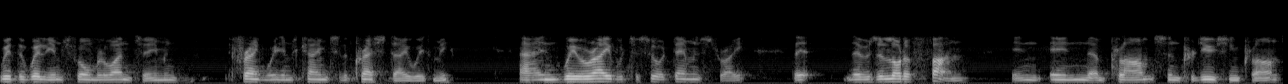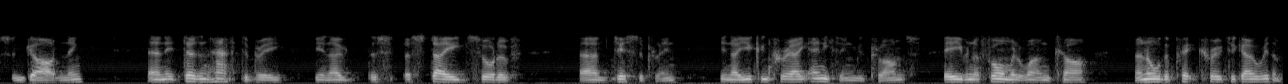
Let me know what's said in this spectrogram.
with the Williams Formula One team, and Frank Williams came to the press day with me, and we were able to sort of demonstrate that there was a lot of fun in in um, plants and producing plants and gardening, and it doesn't have to be you know the, a staid sort of um, discipline. You know, you can create anything with plants, even a Formula One car, and all the pit crew to go with them.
